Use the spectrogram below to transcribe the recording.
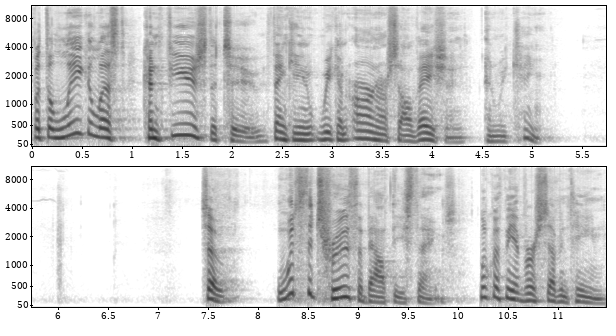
But the legalist confuse the two, thinking we can earn our salvation, and we can't. So, what's the truth about these things? Look with me at verse 17.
